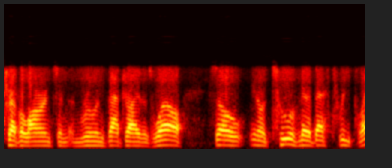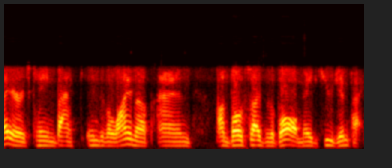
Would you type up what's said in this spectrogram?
Trevor Lawrence and, and ruins that drive as well. So, you know, two of their best three players came back into the lineup and on both sides of the ball made huge impact.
